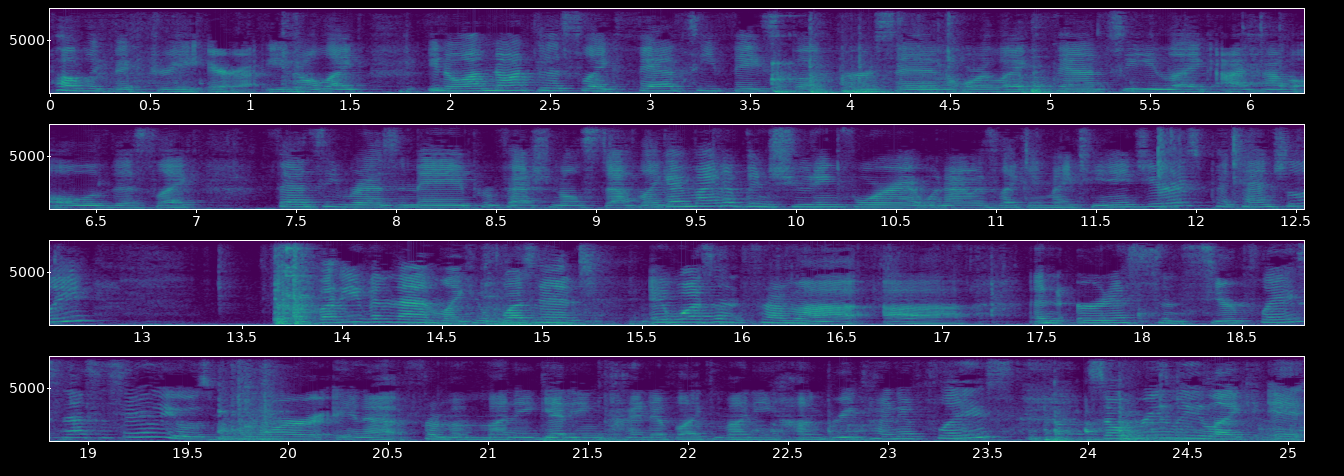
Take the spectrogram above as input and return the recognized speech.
public victory era. You know, like, you know, I'm not this like fancy Facebook person or like fancy, like, I have all of this like fancy resume, professional stuff. Like, I might have been shooting for it when I was like in my teenage years, potentially. But even then, like, it wasn't, it wasn't from a, a an earnest, sincere place necessarily. It was more in a from a money getting kind of like money hungry kind of place. So really, like it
